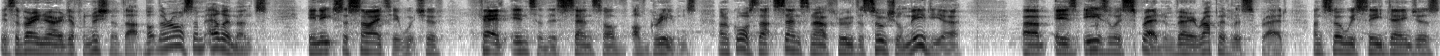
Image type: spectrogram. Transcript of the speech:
it's a very narrow definition of that. But there are some elements in each society which have fed into this sense of, of grievance. And of course, that sense now through the social media um, is easily spread and very rapidly spread. And so we see dangers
